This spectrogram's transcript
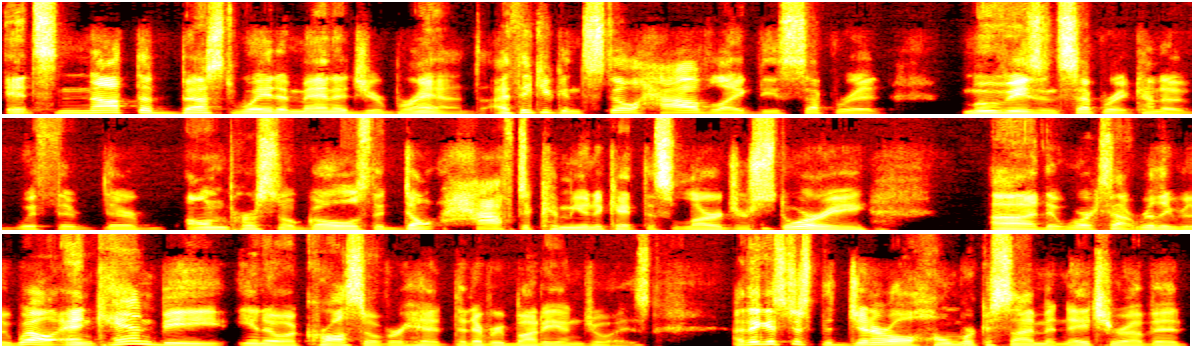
it's not the best way to manage your brand. I think you can still have like these separate movies and separate kind of with their, their own personal goals that don't have to communicate this larger story uh, that works out really, really well and can be, you know, a crossover hit that everybody enjoys. I think it's just the general homework assignment nature of it.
